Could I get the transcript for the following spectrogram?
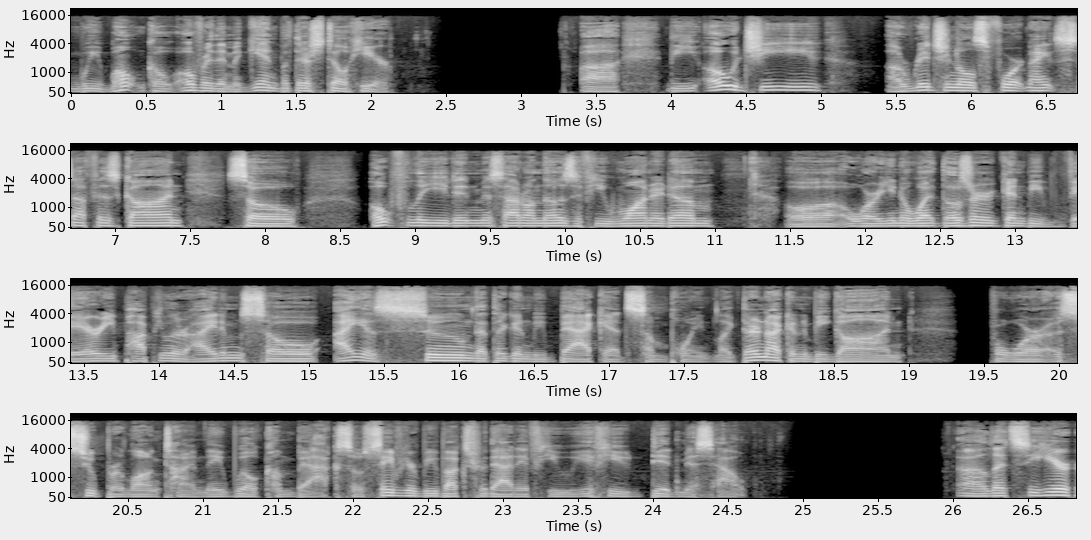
we won't go over them again, but they're still here. Uh, the OG originals Fortnite stuff is gone, so hopefully you didn't miss out on those if you wanted them, or, or you know what, those are going to be very popular items. So I assume that they're going to be back at some point. Like they're not going to be gone for a super long time. They will come back. So save your V bucks for that if you if you did miss out. Uh, let's see here.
